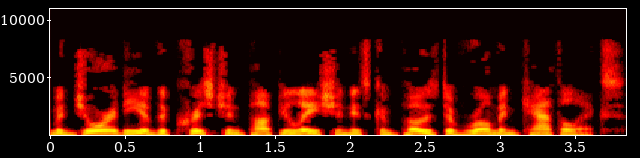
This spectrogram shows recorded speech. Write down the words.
Majority of the Christian population is composed of Roman Catholics.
